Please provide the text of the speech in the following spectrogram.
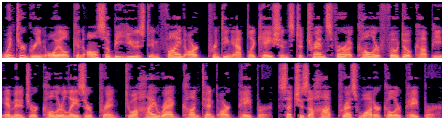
Wintergreen oil can also be used in fine art printing applications to transfer a color photocopy image or color laser print to a high rag content art paper, such as a hot press watercolor paper.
